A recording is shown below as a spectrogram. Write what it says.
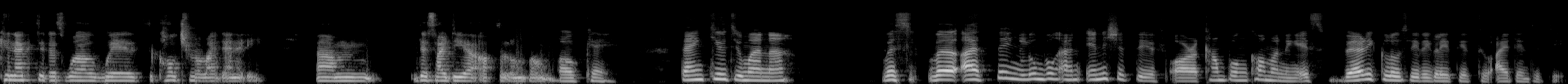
connected as well with the cultural identity? Um, this idea of the Lumbung. Okay. Thank you, Jumana. Well, I think Lumbung an initiative or Kampung Commoning is very closely related to identity.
